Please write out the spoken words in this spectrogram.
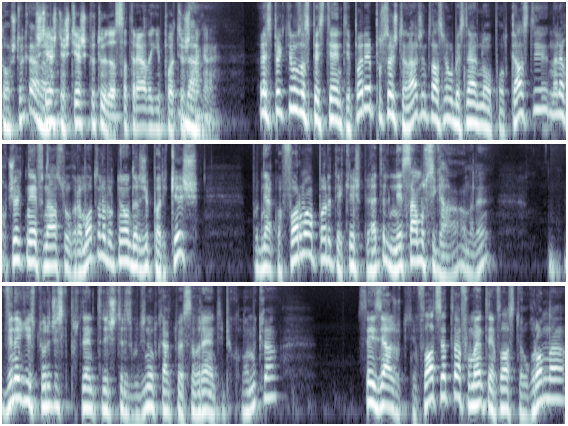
Точно така. щеш, Да. не щеш, като и да са, трябва да ги платиш Да. накрая. Респективно за спестените пари е по същия начин. Това сме обясняли в много подкасти. Нали, ако човек не е финансово грамотен, обикновено държи пари кеш под някаква форма. Парите кеш, приятели, не само сега. Нали? Винаги исторически последните 3-40 години, откакто е съвременен тип економика, се изяжда от инфлацията. В момента инфлацията е огромна,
